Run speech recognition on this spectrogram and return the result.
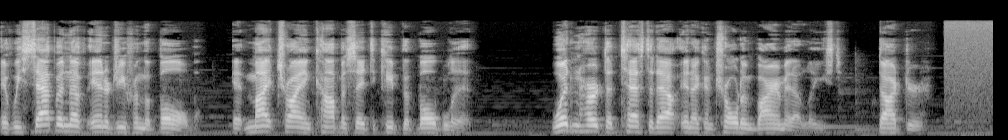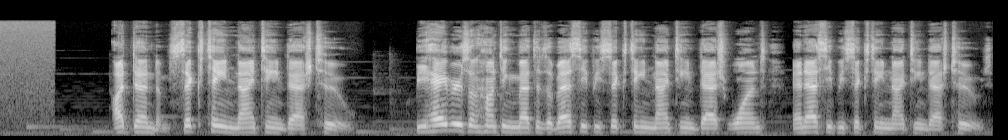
if we sap enough energy from the bulb, it might try and compensate to keep the bulb lit. Wouldn't hurt to test it out in a controlled environment at least. Dr. Addendum 1619-2 Behaviors and hunting methods of SCP-1619-1s and SCP-1619-2s,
